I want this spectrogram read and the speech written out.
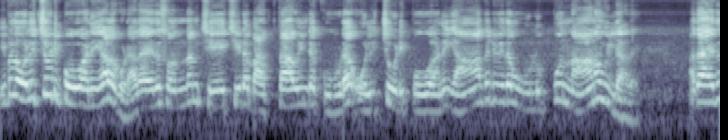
ഇവൾ ഒളിച്ചോടി പോവുകയാണ് ഇയാളെ കൂടെ. അതായത് സ്വന്തം ചേച്ചിയുടെ ഭർത്താവിന്റെ കൂടെ ഒളിച്ചോടി പോവുകയാണ് യാതൊരുവിധ ഉളുപ്പും നാണവും ഇല്ലാതെ. അതായത്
